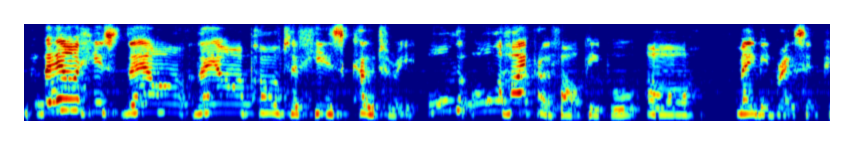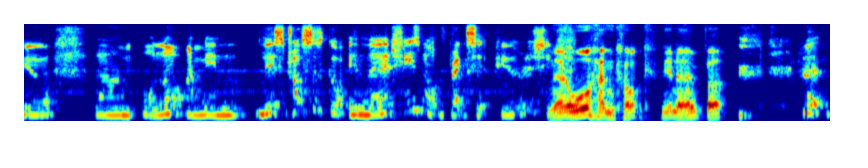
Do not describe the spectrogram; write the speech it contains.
but they are his. They are. They are part of his coterie. All the all the high profile people are maybe Brexit pure um, or not. I mean, Liz Truss has got in there. She's not Brexit pure, is she? No, or Hancock, you know, but. But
